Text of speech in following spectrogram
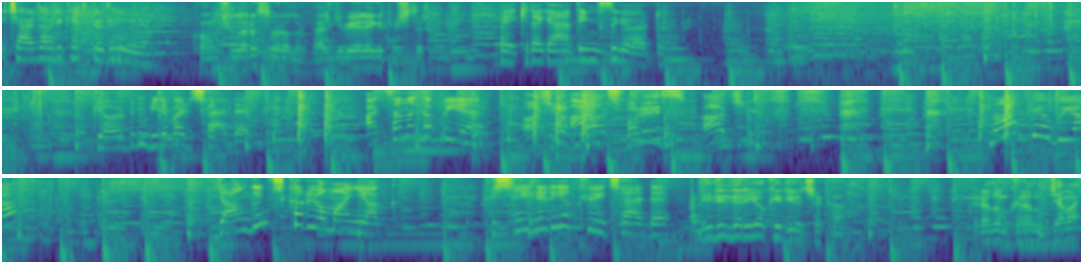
İçeride hareket görünmüyor. Komşulara soralım. Belki bir yere gitmiştir. Belki de geldiğimizi gördü. Gördüm biri var içeride. Açsana kapıyı. Aç kapıyı aç polis aç. Ne yapıyor bu ya? Yangın çıkarıyor manyak. Bir şeyleri yakıyor içeride. Delilleri yok ediyor çakal. Kıralım kıralım Cemal.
